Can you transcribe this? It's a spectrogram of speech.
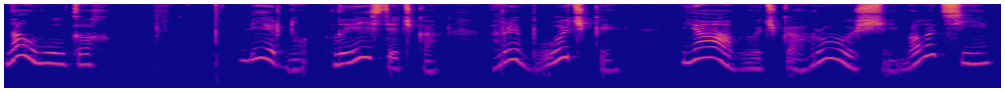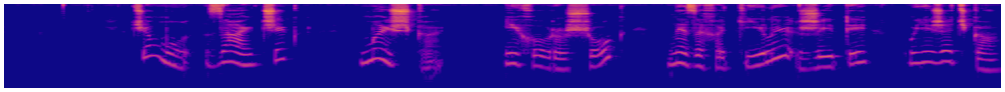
на гулках? Вірно, листячка, грибочки, яблучка, груші, молодці. Чому зайчик, мишка і ховрошок не захотіли жити у їжачка?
